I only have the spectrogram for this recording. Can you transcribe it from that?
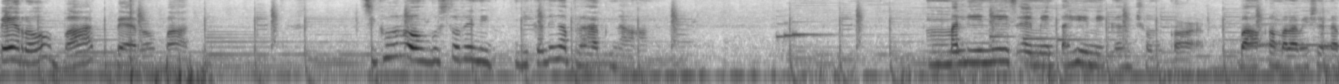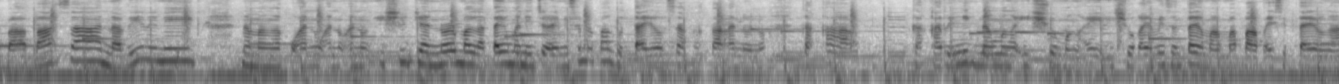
pero, but, pero, but, siguro gusto rin ni, ni Kalinga Prab na malinis, I mean, tahimik ang Chumkar. Baka marami siya nababasa, naririnig, na mga kung ano-ano-anong issue dyan. Normal na tayong manager, ay minsan napagod tayo sa kaka, no, kaka, kakarinig ng mga issue, mga issue. Kaya minsan tayo ma- mapapaisip tayo nga,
